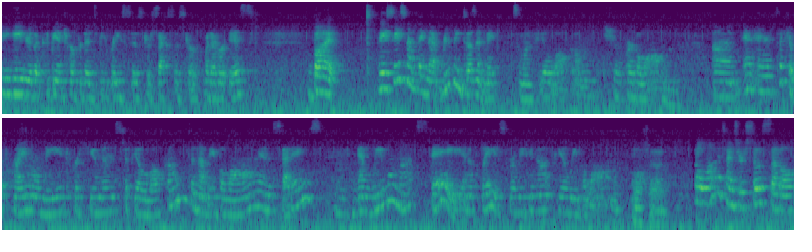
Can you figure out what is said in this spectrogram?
behavior that could be interpreted to be racist or sexist or whatever is. But they say something that really doesn't make someone feel welcome Sure. or belong. Um, and, and it's such a primal need for humans to feel welcomed and that we belong in settings. Mm-hmm. And we will not stay in a place where we do not feel we belong. Well said. But a lot of times they're so subtle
